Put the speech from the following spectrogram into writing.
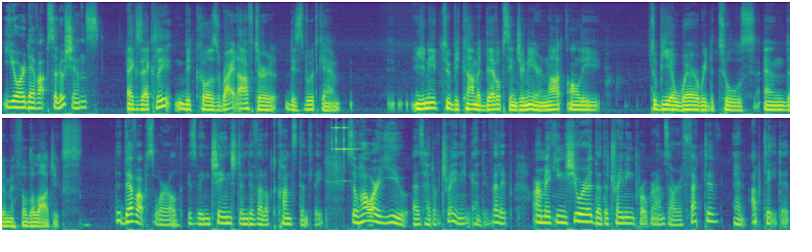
your DevOps solutions. Exactly, because right after this bootcamp, you need to become a DevOps engineer, not only to be aware with the tools and the methodologics. The DevOps world is being changed and developed constantly. So how are you as head of training and Develeap are making sure that the training programs are effective and updated?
